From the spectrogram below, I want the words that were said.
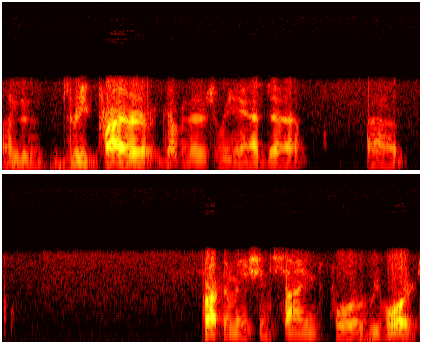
under the three prior governors, we had uh, uh, proclamations signed for rewards.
